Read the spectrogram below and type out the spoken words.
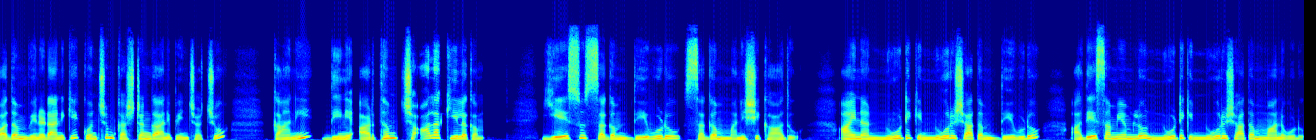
పదం వినడానికి కొంచెం కష్టంగా అనిపించొచ్చు కాని దీని అర్థం చాలా కీలకం. యేసు సగం దేవుడు సగం మనిషి కాదు. ఆయన నూటికి నూరు శాతం దేవుడు అదే సమయంలో నూటికి నూరు శాతం మానవుడు.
